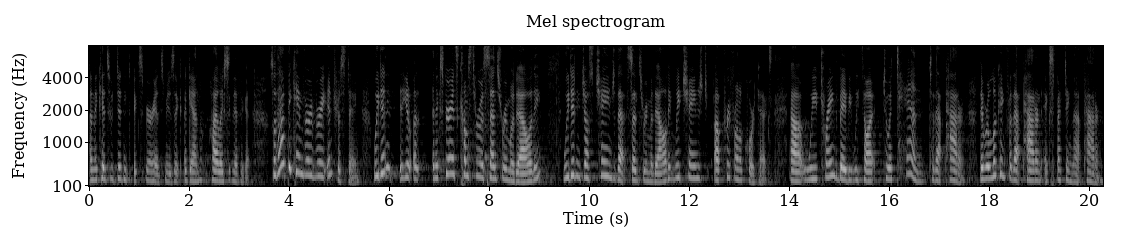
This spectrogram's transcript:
and the kids who didn't experience music. Again, highly significant. So that became very, very interesting. We didn't, you know, a, an experience comes through a sensory modality. We didn't just change that sensory modality, we changed uh, prefrontal cortex. Uh, we trained baby, we thought, to attend to that pattern. They were looking for that pattern, expecting that pattern.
